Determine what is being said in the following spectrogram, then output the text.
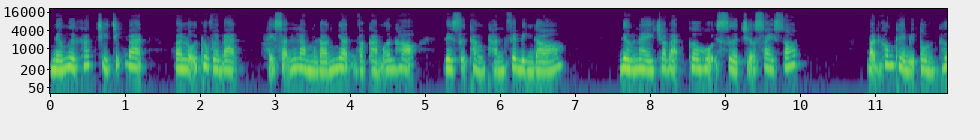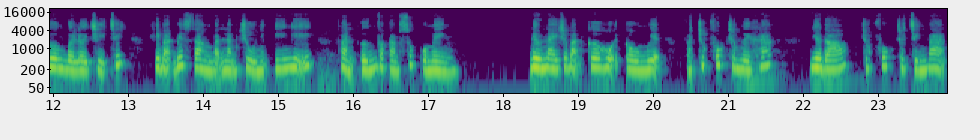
Nếu người khác chỉ trích bạn và lỗi thuộc về bạn, hãy sẵn lòng đón nhận và cảm ơn họ về sự thẳng thắn phê bình đó điều này cho bạn cơ hội sửa chữa sai sót bạn không thể bị tổn thương bởi lời chỉ trích khi bạn biết rằng bạn làm chủ những ý nghĩ phản ứng và cảm xúc của mình điều này cho bạn cơ hội cầu nguyện và chúc phúc cho người khác nhờ đó chúc phúc cho chính bạn.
